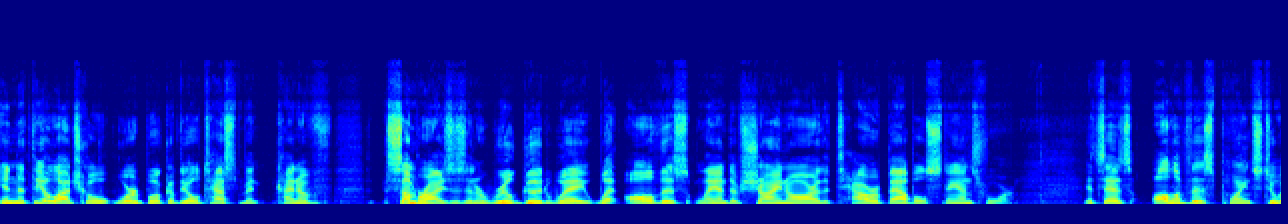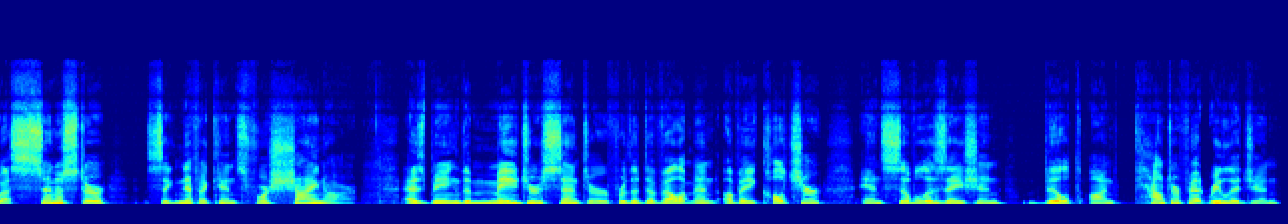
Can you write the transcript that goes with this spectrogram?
in the theological word book of the Old Testament, kind of summarizes in a real good way what all this land of Shinar, the Tower of Babel, stands for. It says all of this points to a sinister significance for Shinar as being the major center for the development of a culture and civilization built on counterfeit religion,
